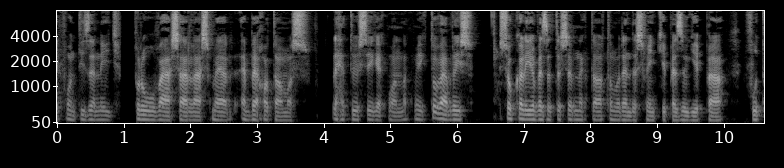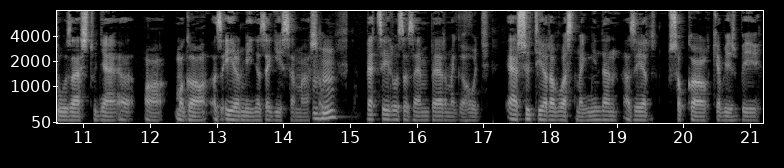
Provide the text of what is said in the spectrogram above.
iPhone 14 Pro vásárlás, mert ebben hatalmas lehetőségek vannak. Még továbbra is sokkal élvezetesebbnek tartom a rendes fényképezőgéppel fotózást, ugye a, a maga az élmény az egészen más. Uh-huh. Becéloz az ember, meg ahogy elsüti a ravaszt, meg minden, azért sokkal kevésbé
